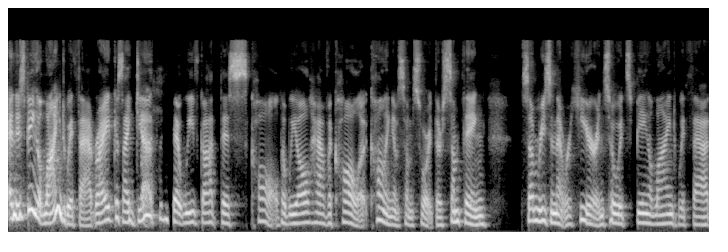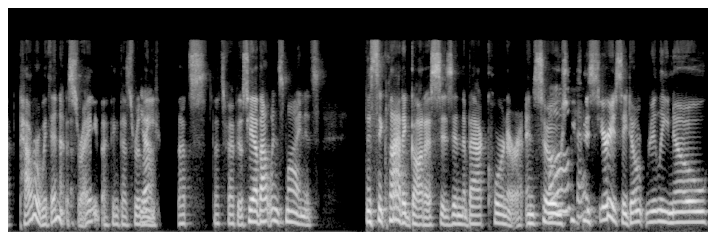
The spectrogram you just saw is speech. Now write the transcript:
and it's being aligned with that, right? Because I do yes. think that we've got this call that we all have a call, a calling of some sort. There's something, some reason that we're here, and so it's being aligned with that power within us, right? I think that's really yeah. that's that's fabulous. Yeah, that one's mine. It's the Cycladic goddess is in the back corner, and so oh, okay. she's mysterious. They don't really know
